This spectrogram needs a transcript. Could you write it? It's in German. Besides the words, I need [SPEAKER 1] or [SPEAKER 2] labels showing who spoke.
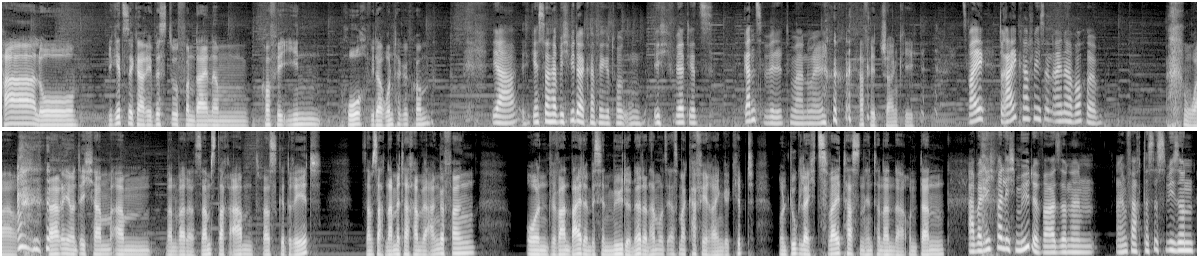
[SPEAKER 1] Hallo.
[SPEAKER 2] Wie geht's dir, Kari? Bist du von deinem Koffein hoch wieder runtergekommen?
[SPEAKER 1] Ja, gestern habe ich wieder Kaffee getrunken. Ich werde jetzt ganz wild, Manuel.
[SPEAKER 2] Kaffee-Junkie.
[SPEAKER 1] Zwei, drei Kaffees in einer Woche.
[SPEAKER 2] Wow. Kari und ich haben am, wann war das? Samstagabend was gedreht. Samstagnachmittag haben wir angefangen und wir waren beide ein bisschen müde, ne? Dann haben wir uns erstmal Kaffee reingekippt und du gleich zwei Tassen hintereinander und dann.
[SPEAKER 1] Aber nicht, weil ich müde war, sondern einfach, das ist wie so ein,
